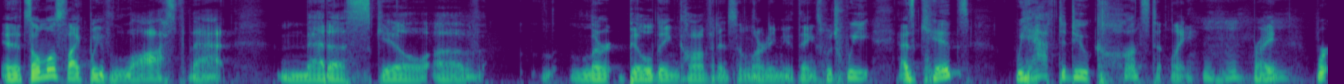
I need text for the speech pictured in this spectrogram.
and it's almost like we've lost that meta skill of lear- building confidence and learning new things which we as kids we have to do constantly Mhm. right Mhm. we're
